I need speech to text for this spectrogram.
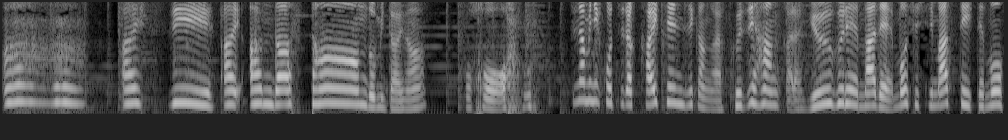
あ、I see, I understand みたいな。ほほちなみにこちら開店時間が9時半から夕暮れまで、もし閉まっていても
